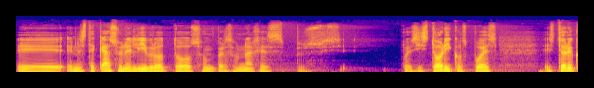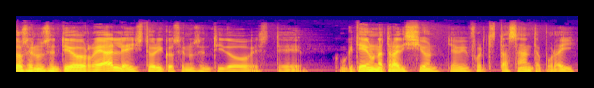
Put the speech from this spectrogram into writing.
Eh, en este caso, en el libro, todos son personajes pues, pues, históricos, pues, históricos en un sentido real e históricos en un sentido, este, como que tienen una tradición, ya bien fuerte, está Santa por ahí.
